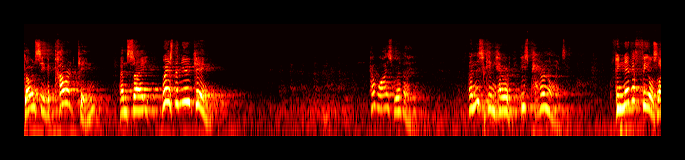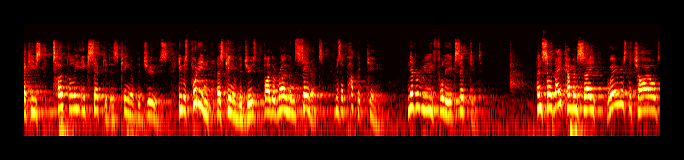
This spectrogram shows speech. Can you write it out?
go and see the current king and say, Where's the new king? How wise were they? And this King Herod, he's paranoid. He never feels like he's totally accepted as king of the Jews. He was put in as king of the Jews by the Roman Senate. He was a puppet king, never really fully accepted. And so they come and say, Where is the child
